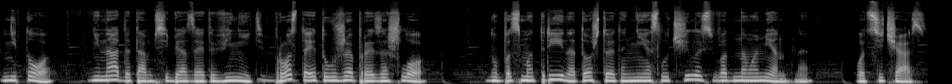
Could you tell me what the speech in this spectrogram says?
не то. Не надо там себя за это винить. Просто это уже произошло. Но посмотри на то, что это не случилось в одномоментно. Вот сейчас.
